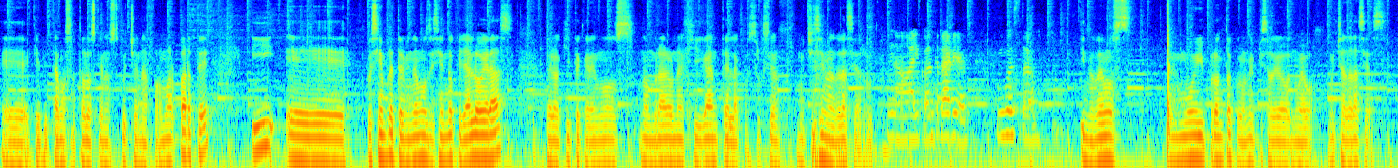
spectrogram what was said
eh, que invitamos a todos los que nos escuchen a formar parte y eh, pues siempre terminamos diciendo que ya lo eras, pero aquí te queremos nombrar una gigante de la construcción. Muchísimas gracias, Ruth. No, al contrario, un gusto. Y nos vemos muy pronto con un episodio nuevo. Muchas gracias.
